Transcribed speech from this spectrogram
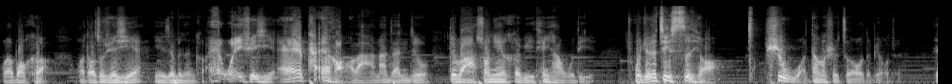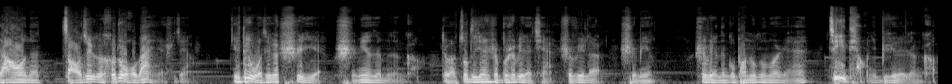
我要报课，我到处学习，你认不认可？哎，我也学习，哎，太好了，那咱就对吧？双剑合璧，天下无敌。我觉得这四条是我当时择偶的标准。然后呢，找这个合作伙伴也是这样，你对我这个事业使命认不认可？对吧？做这件事不是为了钱，是为了使命，是为了能够帮助更多人。这一条你必须得认可。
